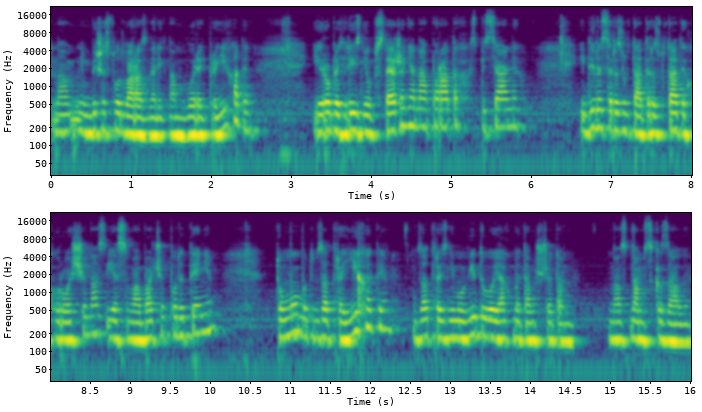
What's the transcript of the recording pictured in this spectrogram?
на, ну, два рази на рік нам говорять приїхати. І роблять різні обстеження на апаратах спеціальних. І дивляться результати. Результати хороші у нас, я сама бачу по дитині. Тому будемо завтра їхати. Завтра зніму відео, як ми там що там нас, нам сказали,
